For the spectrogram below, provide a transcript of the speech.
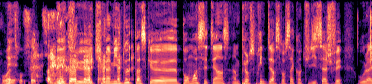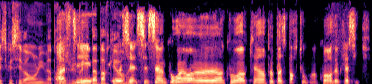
pour Mais- être au fait. Mais tu, tu m'as mis le doute parce que pour moi c'était un, un pur sprinter. C'est pour ça que quand tu dis ça, je fais Oula, est-ce que c'est vraiment lui? Mais après, Ah, je le c'est- connais pas par cœur. mais- C'est- un coureur, euh, un coureur qui est un peu passe-partout, un coureur de classique.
